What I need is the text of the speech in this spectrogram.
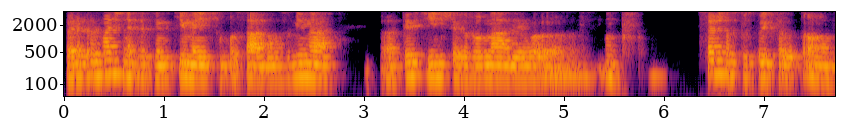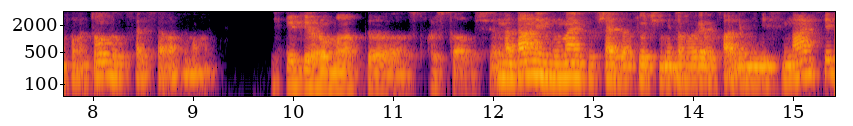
перепризначення працівників на іншу посаду, зміна тих чи інших журналів, е, ну, все, що стосується електронного документового, це все робимо. Скільки громад е, скористалися? На даний момент вже заключені договори укладені 18.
